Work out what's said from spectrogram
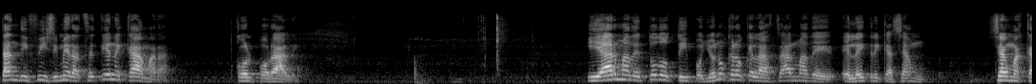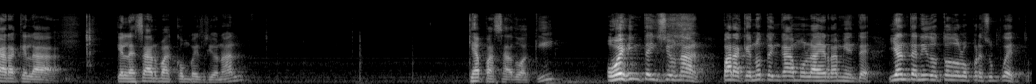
tan difícil? Mira, se tiene cámaras corporales y armas de todo tipo. Yo no creo que las armas de, eléctricas sean, sean más caras que, la, que las armas convencionales. ¿Qué ha pasado aquí? ¿O es intencional para que no tengamos las herramientas y han tenido todos los presupuestos?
